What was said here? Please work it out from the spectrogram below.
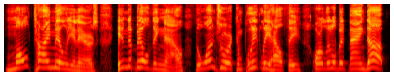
multi-millionaires in the building now. The ones who are completely healthy or a little bit banged up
